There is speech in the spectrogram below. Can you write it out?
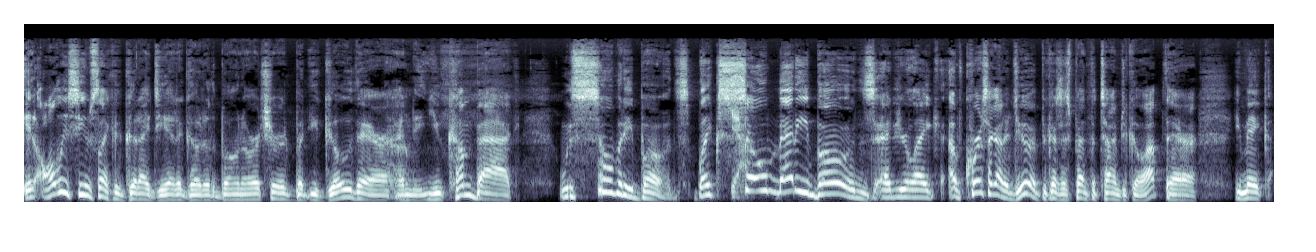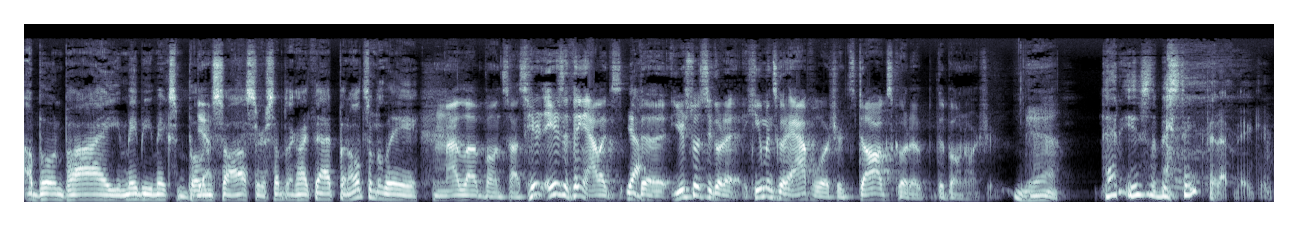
it always seems like a good idea to go to the bone orchard, but you go there and you come back with so many bones, like so many bones. And you're like, of course I got to do it because I spent the time to go up there. You make a bone pie, you maybe you make some bone Yeah. sauce or something like that. But ultimately, Mm, I love bone sauce. Here, here's the thing, Alex. Yeah. The, you're supposed to go to humans go to apple orchards, dogs go to the bone orchard. Yeah. That is the mistake that I'm making.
